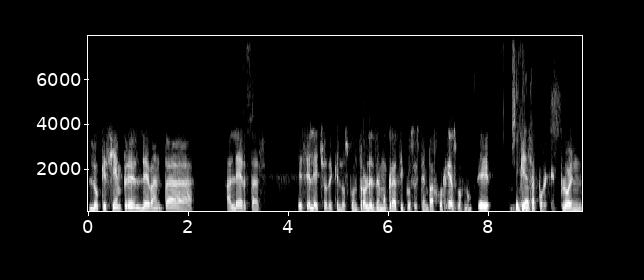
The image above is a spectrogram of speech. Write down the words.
lo que siempre levanta alertas es el hecho de que los controles democráticos estén bajo riesgo, ¿no? Eh, piensa, por ejemplo, en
